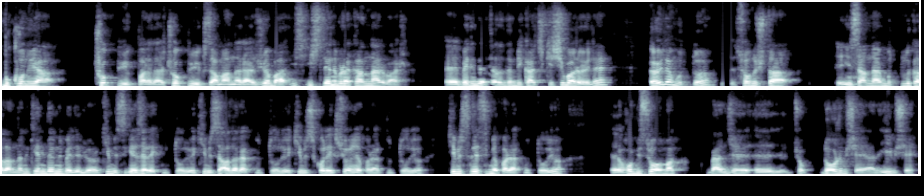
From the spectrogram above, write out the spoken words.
bu konuya çok büyük paralar, çok büyük zamanlar harcıyor. İş, işlerini bırakanlar var. E, benim de tanıdığım birkaç kişi var öyle. Öyle mutlu. Sonuçta insanlar mutluluk alanlarını kendilerini belirliyor. Kimisi gezerek mutlu oluyor, kimisi alarak mutlu oluyor, kimisi koleksiyon yaparak mutlu oluyor, kimisi resim yaparak mutlu oluyor. E, hobisi olmak bence e, çok doğru bir şey yani, iyi bir şey.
